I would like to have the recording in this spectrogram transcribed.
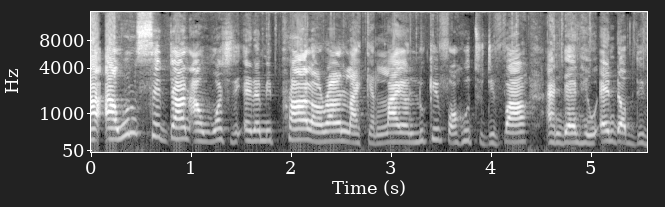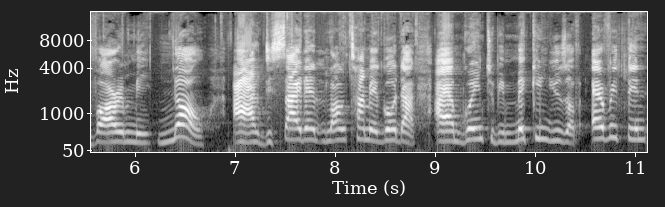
I, I won't sit down and watch the enemy prowl around like a lion looking for who to devour and then he'll end up devouring me. No, I decided long time ago that I am going to be making use of everything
